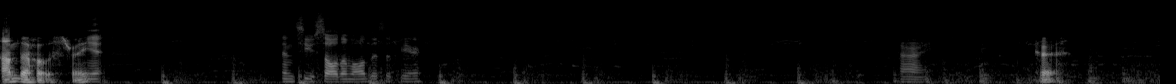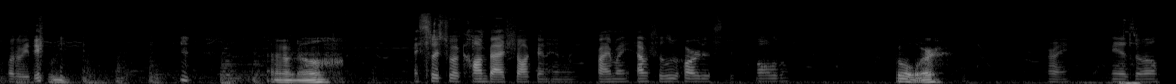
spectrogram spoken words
I'm the host, right? Yeah. Since you saw them all disappear. Alright, Okay. what do we do? I don't know. I switch to a combat shotgun and I try my absolute hardest to kill all of them. Sure. Alright, me as well.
